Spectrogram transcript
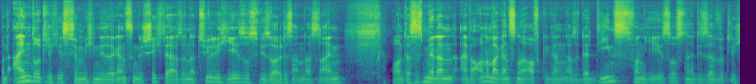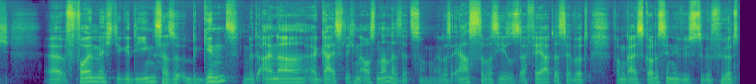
Und eindrücklich ist für mich in dieser ganzen Geschichte, also natürlich Jesus, wie sollte es anders sein? Und das ist mir dann einfach auch nochmal ganz neu aufgegangen. Also der Dienst von Jesus, ne, dieser wirklich vollmächtige Dienst, also beginnt mit einer äh, geistlichen Auseinandersetzung. Das Erste, was Jesus erfährt, ist, er wird vom Geist Gottes in die Wüste geführt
